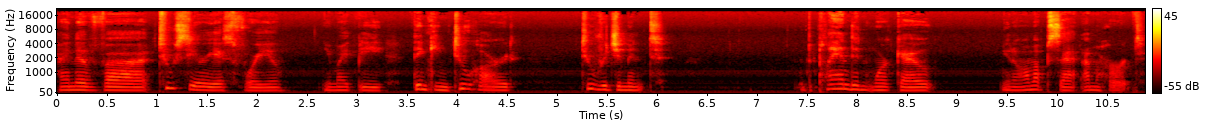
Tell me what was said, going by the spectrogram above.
kind of uh, too serious for you. You might be thinking too hard, too regiment. The plan didn't work out. You know, I'm upset. I'm hurt.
